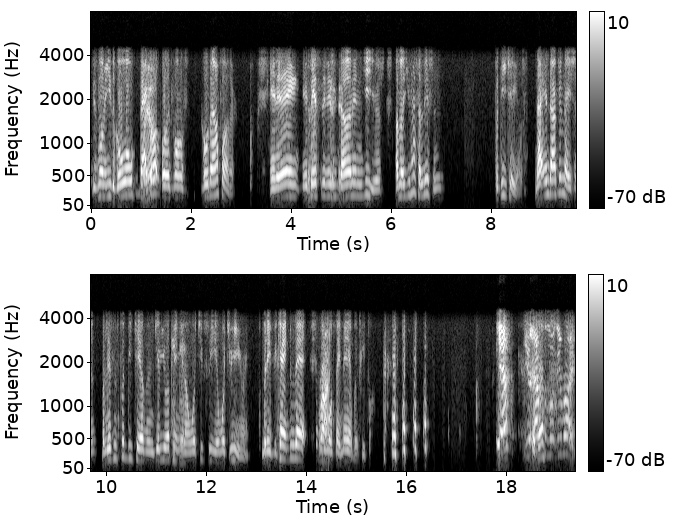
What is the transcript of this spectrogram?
It's going to either go back Well- up or it's going to go down further. And it ain't the best thing it's done in years. I mean, you have to listen for details, not indoctrination, but listen for details and give your opinion Mhm. on what you see and what you're hearing. But if you can't do that, Right. you're gonna stay mad with people. Yeah. You're absolutely right.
